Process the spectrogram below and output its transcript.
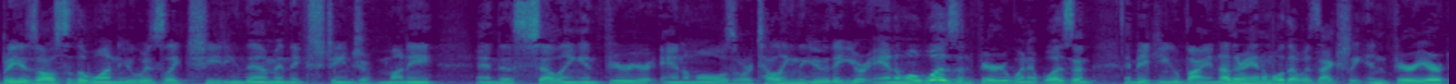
But he is also the one who was like cheating them in the exchange of money and the selling inferior animals or telling you that your animal was inferior when it wasn't and making you buy another animal that was actually inferior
